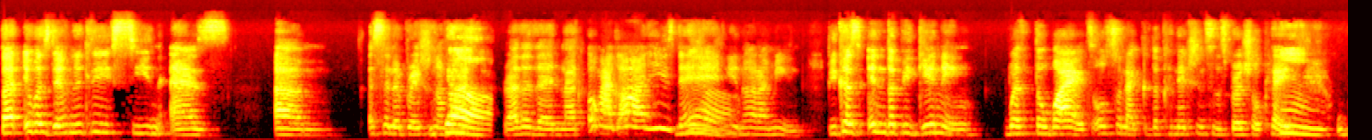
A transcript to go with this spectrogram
but it was definitely seen as um a celebration of life rather than like, oh my god, he's dead. Yeah. You know what I mean? Because in the beginning with the whites, also like the connection to the spiritual plane. Mm,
